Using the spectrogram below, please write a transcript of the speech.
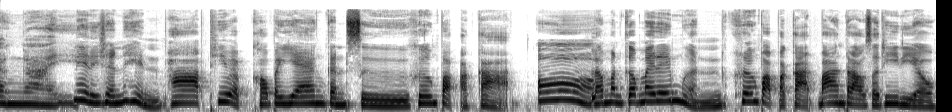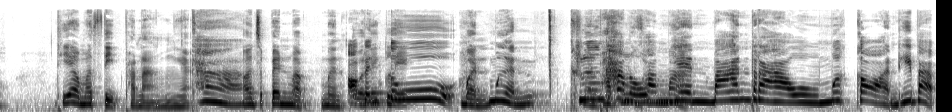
ยังไง เนี่ยดิฉันเห็นภาพที่แบบเขาไปแย่งกันซื้อเครื่องปรับอากาศอ้อแล้วมันก็ไม่ได้เหมือนเครื่องปรับอากาศบ้านเราซะทีเดียว ที่เอามาติดผนังเนี่ยค่ะมันจะเป็นแบบเหมือนเอาตัวเป็นเล็กตู้ๆเหมือนเหมือนเครื่องเหมือนพัดลทำมความอะเย็นบ้านเราเมื่อก่อนที่แบบ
